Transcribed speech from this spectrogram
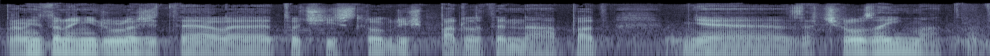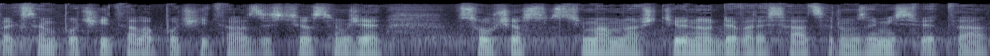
Pro mě to není důležité, ale to číslo, když padl ten nápad, mě začalo zajímat. A tak jsem počítal a počítal a zjistil jsem, že v současnosti mám navštíveno 97 zemí světa,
